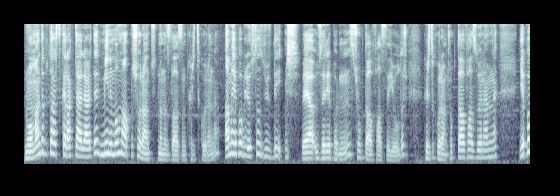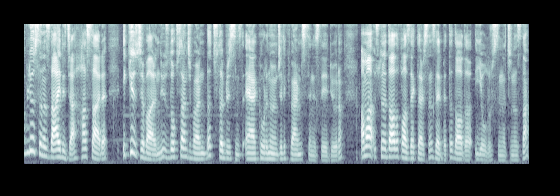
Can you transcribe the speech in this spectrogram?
Normalde bu tarz karakterlerde minimum 60 oran tutmanız lazım kritik oranı. Ama yapabiliyorsanız %70 veya üzeri yapabilmeniz çok daha fazla iyi olur. Kritik oran çok daha fazla önemli. Yapabiliyorsanız da ayrıca hasarı 200 civarında 190 civarında tutabilirsiniz. Eğer ki orana öncelik vermişseniz diye diyorum. Ama üstüne daha da fazla eklerseniz elbette daha da iyi olur sizin açınızdan.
